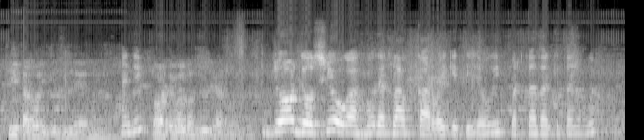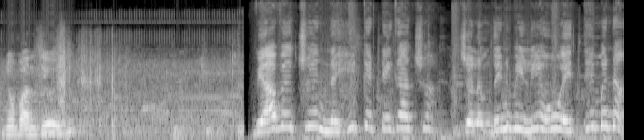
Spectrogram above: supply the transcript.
ਕੀ ਕਾਰਵਾਈ ਕੀਤੀ ਜਾਏਗੀ ਹਾਂਜੀ। ਤੁਹਾਡੇ ਵੱਲੋਂ ਕੀ ਕਾਰਵਾਈ ਜੋ ਦੋਸ਼ੀ ਹੋਗਾ ਉਹਦੇ ਖਿਲਾਫ ਕਾਰਵਾਈ ਕੀਤੀ ਜਾਊਗੀ ਪਰਚਾ ਦਰਜ ਕੀਤਾ ਜਾਊਗਾ ਜੋ ਬੰਦੀ ਹੋਏਗੀ। ਵਿਆਹ ਵਿੱਚ ਨਹੀਂ ਕੱਟੇਗਾ ਚਾ ਜਨਮ ਦਿਨ ਵੀ ਲਿਓ ਇੱਥੇ ਮਨਾ।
